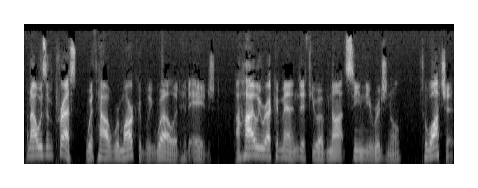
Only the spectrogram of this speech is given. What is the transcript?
and I was impressed with how remarkably well it had aged. I highly recommend, if you have not seen the original, to watch it.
